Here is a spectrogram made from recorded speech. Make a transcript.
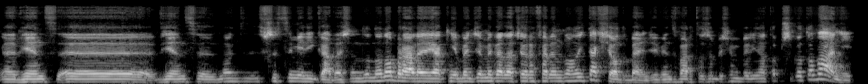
E, więc, e, więc e, no, wszyscy mieli gadać. No, no dobra, ale jak nie będziemy gadać o referendum, no i tak się odbędzie, więc warto, żebyśmy byli na to przygotowani.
